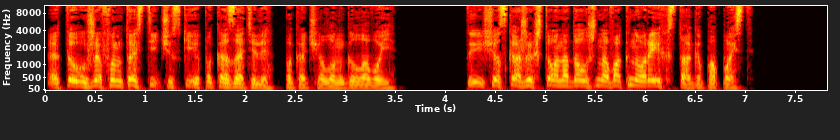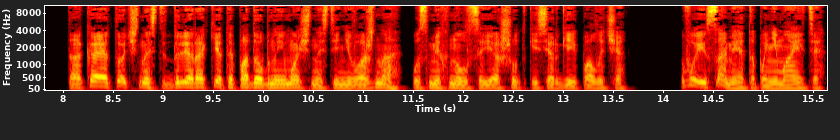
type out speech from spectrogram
«Это уже фантастические показатели», — покачал он головой. «Ты еще скажи, что она должна в окно Рейхстага попасть». «Такая точность для ракеты подобной мощности не важна», — усмехнулся я шутки Сергея Палыча. «Вы и сами это понимаете.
